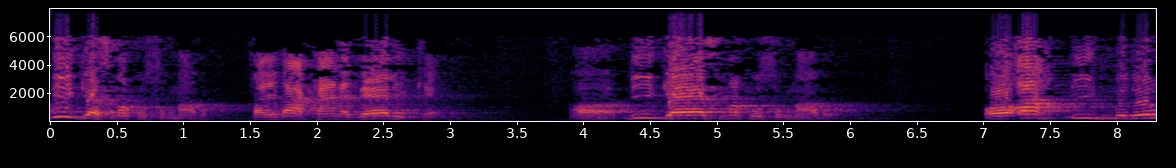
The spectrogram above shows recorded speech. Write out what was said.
dhiiggaas markuu sugnaado. Faidaa kaana daalika. Dhiiggaas markuu sugnaado. Oo ah dhiig madow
